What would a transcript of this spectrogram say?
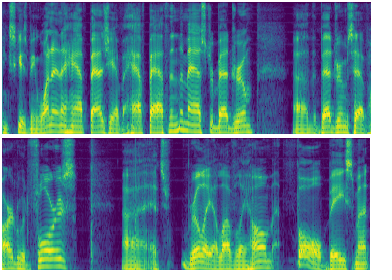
excuse me, one and a half baths. You have a half bath in the master bedroom. Uh, the bedrooms have hardwood floors. Uh, it's really a lovely home. Full basement.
